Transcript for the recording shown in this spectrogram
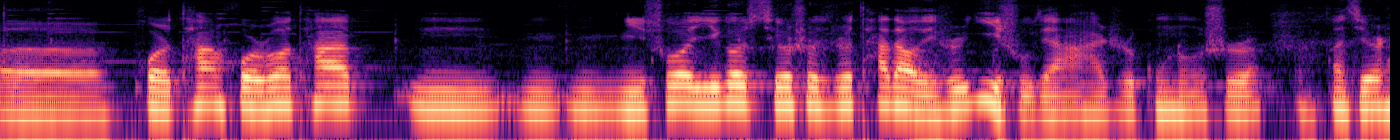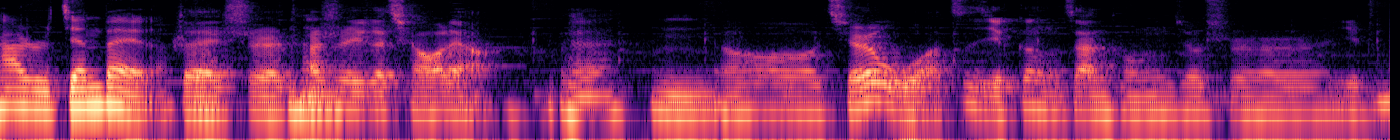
呃，或者他或者说他，嗯，你你你说一个汽车设计师，他到底是艺术家还是工程师？但其实他是兼备的，对，是他是一个桥梁。对，嗯然后，其实我自己更赞同就是一种，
